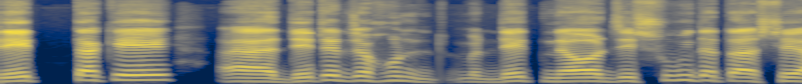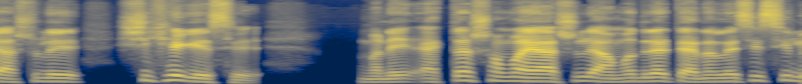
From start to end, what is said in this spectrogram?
ডেটটাকে ডেটের যখন ডেট নেওয়ার যে সুবিধাটা সে আসলে শিখে গেছে। মানে একটা সময় আসলে আমাদের একটা এনালাইসিস ছিল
